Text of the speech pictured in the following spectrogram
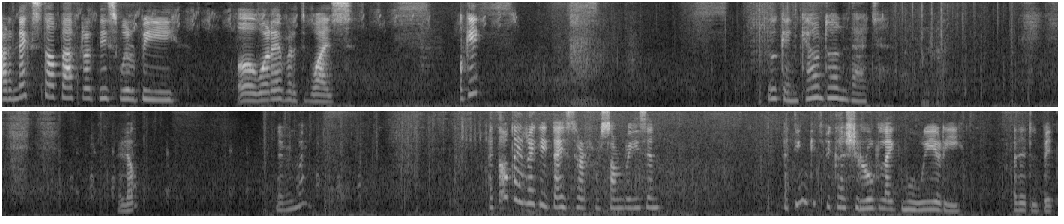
Our next stop after this will be... Uh, whatever it was. Okay? You can count on that. Hello? Never mind. I thought I recognized her for some reason. I think it's because she looked like Muiri. A little bit.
